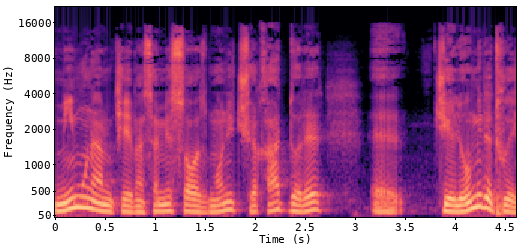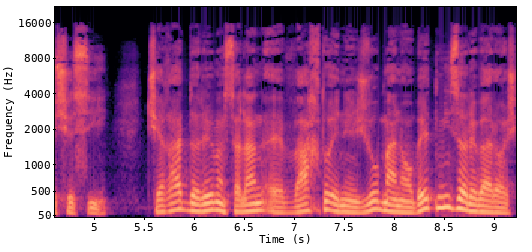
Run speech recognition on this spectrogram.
میمونم که مثلا یه سازمانی چقدر داره جلو میره توی چسی چقدر داره مثلا وقت و انرژی و منابت می‌ذاره براش.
